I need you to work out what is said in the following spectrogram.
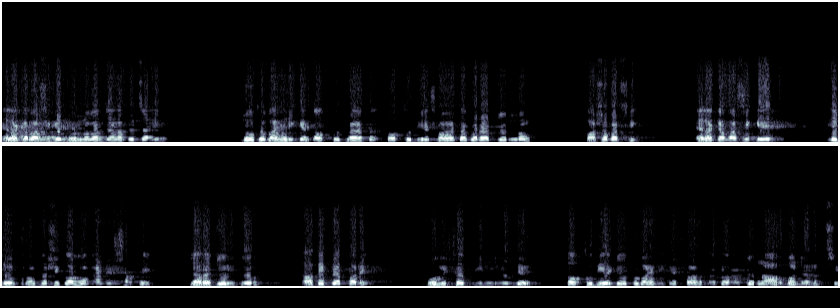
এলাকাবাসীকে ধন্যবাদ জানাতে চাই যৌথ বাহিনীকে তথ্য সহায়তা, তথ্য দিয়ে সহায়তা করার জন্য। পাশাপাশি এলাকাবাসীকে এরূপ সন্ত্রাসী কর্মকাণ্ডের সাথে যারা জড়িত, তাদের ব্যাপারে ভবিষ্যৎ দিনগুলোতে তথ্য দিয়ে যৌথ বাহিনীকে সহায়তা করার জন্য আহ্বান জানাচ্ছি।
